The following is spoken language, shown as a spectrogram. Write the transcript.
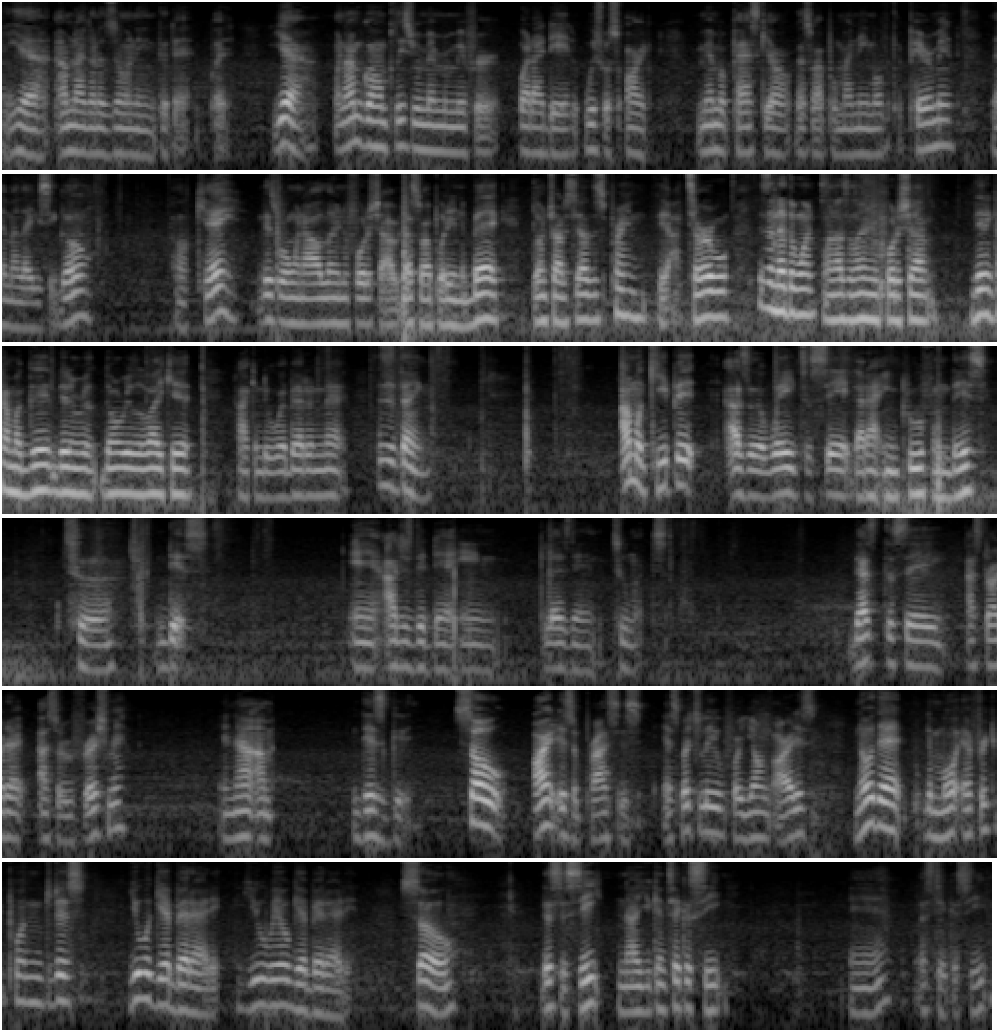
Yeah, I'm not gonna zone into that, but yeah, when I'm gone, please remember me for what I did, which was art. Remember Pascal? That's why I put my name over the pyramid. Let my legacy go. Okay, this one when I was learning Photoshop. That's why I put it in the bag. Don't try to sell this print. They are terrible. This is another one when I was learning Photoshop. Didn't come out good. Didn't re don't really like it. I can do way better than that. This is the thing. I'm gonna keep it as a way to say that I improved from this to this. And I just did that in less than two months. That's to say I started as a refreshman and now I'm this good. So art is a process, especially for young artists. Know that the more effort you put into this, you will get better at it. You will get better at it. So, this is a seat. Now you can take a seat. And let's take a seat.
